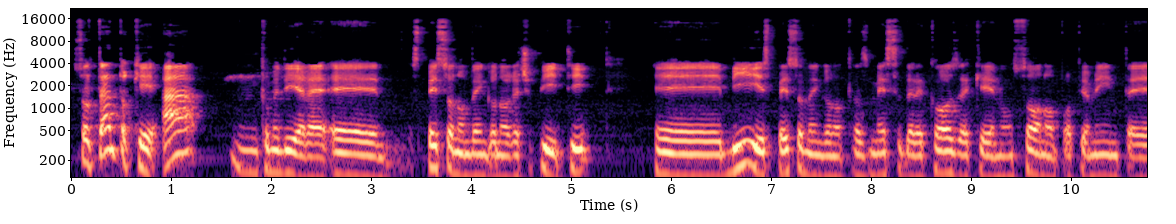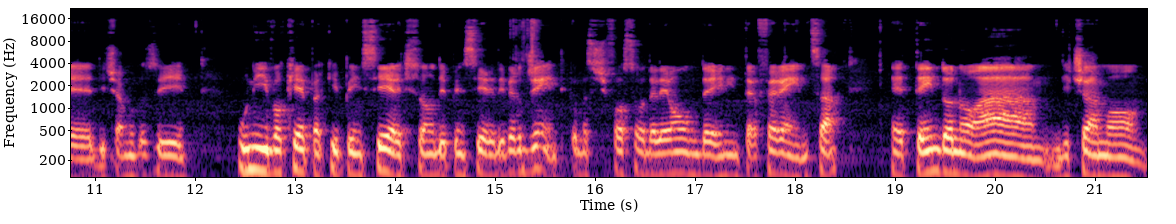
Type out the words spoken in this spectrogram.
Soltanto che A, mm, come dire, eh, spesso non vengono recepiti, e B, spesso vengono trasmesse delle cose che non sono propriamente, diciamo così, univoche perché i pensieri, ci sono dei pensieri divergenti, come se ci fossero delle onde in interferenza, e tendono a, diciamo,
